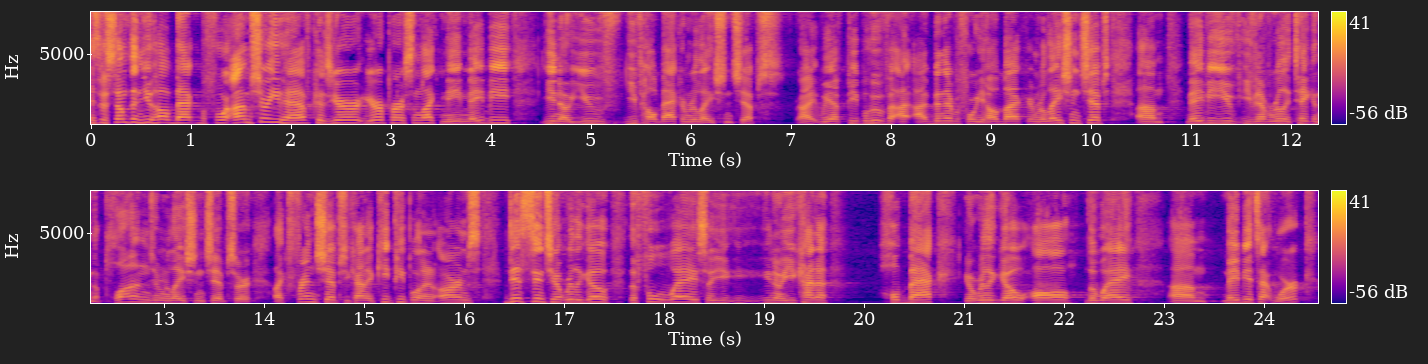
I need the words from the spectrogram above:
Is there something you held back before? I'm sure you have because you're, you're a person like me. Maybe you know, you've, you've held back in relationships, right? We have people who've, I, have been there before, you held back in relationships. Um, maybe you've, you've never really taken the plunge in relationships or like friendships. You kind of keep people at an arm's distance. You don't really go the full way. So, you, you know, you kind of hold back. You don't really go all the way. Um, maybe it's at work.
